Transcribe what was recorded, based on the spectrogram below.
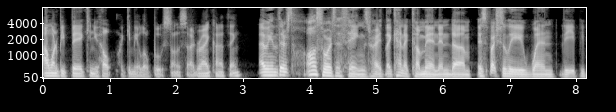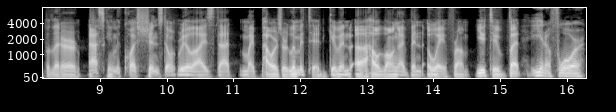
I want to be big. Can you help? Like, give me a little boost on the side, right?" Kind of thing. I mean, there's all sorts of things, right, that kind of come in. And um, especially when the people that are asking the questions don't realize that my powers are limited given uh, how long I've been away from YouTube. But, you know, for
